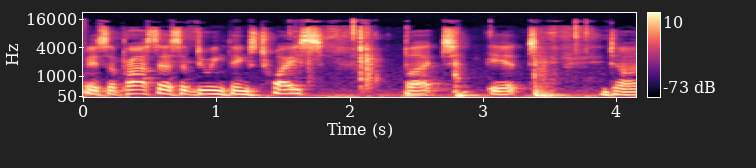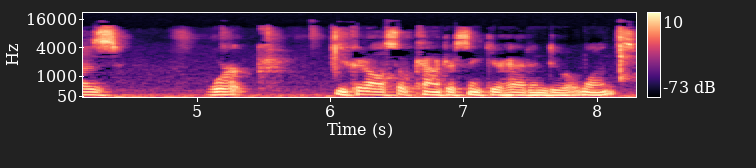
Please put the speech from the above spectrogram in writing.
It's a process of doing things twice, but it does work. You could also countersink your head and do it once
